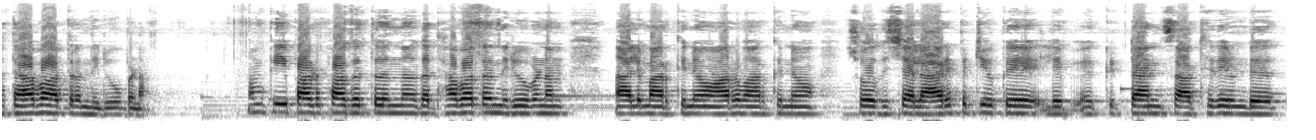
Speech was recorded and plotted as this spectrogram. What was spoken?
കഥാപാത്ര നിരൂപണം. നമുക്ക് ഈ പാഠഭാഗത്ത് നിന്ന് കഥാപാത്ര നിരൂപണം നാല് മാർക്കിനോ ആറ് മാർക്കിനോ ചോദിച്ചാൽ ആരെ പറ്റിയൊക്കെ കിട്ടാൻ സാധ്യതയുണ്ട്?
